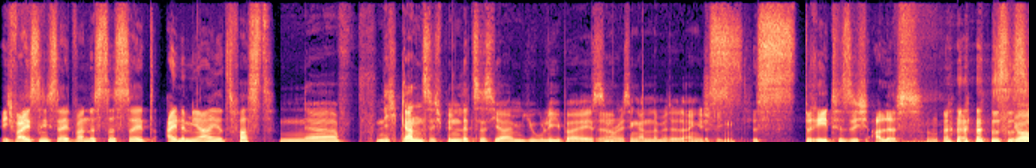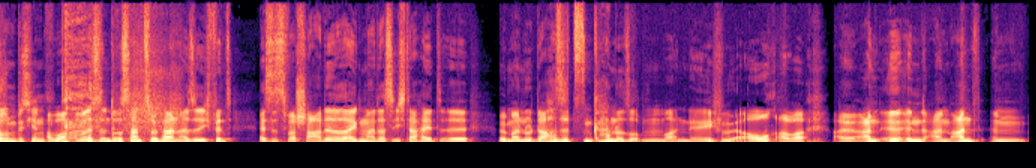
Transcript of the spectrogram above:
ich weiß nicht, seit wann ist das? Seit einem Jahr jetzt fast? F- nicht ganz. Ich bin letztes Jahr im Juli bei Sim Racing Unlimited eingestiegen. Es, es drehte sich alles. es ist, ja, so ein bisschen. aber, aber es ist interessant zu hören. Also ich finde, es ist zwar schade, sag ich mal, dass ich da halt äh, immer nur da sitzen kann und so, Mann, ey, ich will auch, aber äh, an, in, an, an, im,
